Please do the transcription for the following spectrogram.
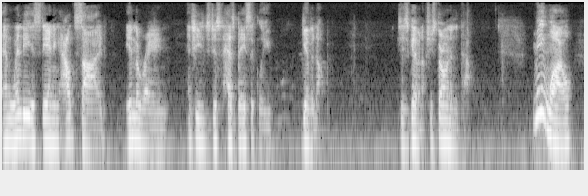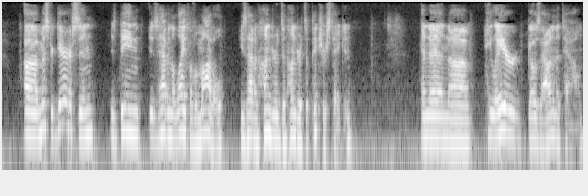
and Wendy is standing outside in the rain, and she just has basically given up. She's given up. She's throwing in the towel. Meanwhile, uh, Mr. Garrison is being is having the life of a model. He's having hundreds and hundreds of pictures taken, and then uh, he later goes out in the town,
